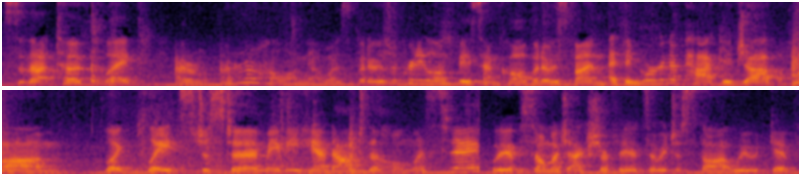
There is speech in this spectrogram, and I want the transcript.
So that took like, I don't, I don't know how long that was, but it was a pretty long FaceTime call, but it was fun. I think we're gonna package up um, like plates just to maybe hand out to the homeless today. We have so much extra food, so we just thought we would give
